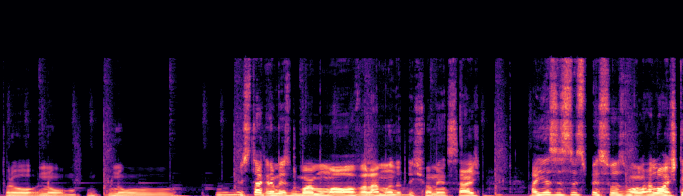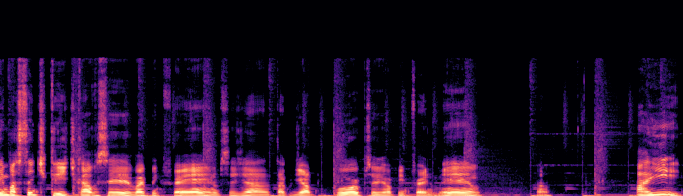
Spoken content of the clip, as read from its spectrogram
pro, no, no, no Instagram mesmo, Mormon uma ova lá, manda, deixa uma mensagem. Aí às vezes as pessoas vão lá, lógico, tem bastante crítica. Ah, você vai pro inferno, você já tá com o diabo no corpo, você já vai pro inferno mesmo. Tá? Aí,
